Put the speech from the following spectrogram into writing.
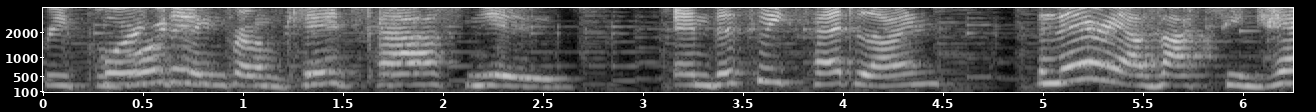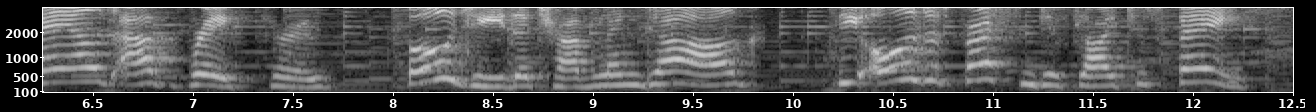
reporting from KidsCast News. In this week's headlines, Malaria vaccine hailed as breakthrough. Boji, the traveling dog, the oldest person to fly to space.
